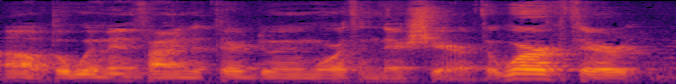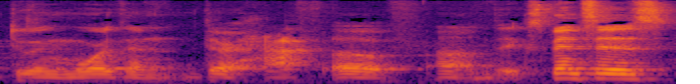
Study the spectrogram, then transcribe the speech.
uh, the women find that they're doing more than their share of the work. They're doing more than their half of um, the expenses.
